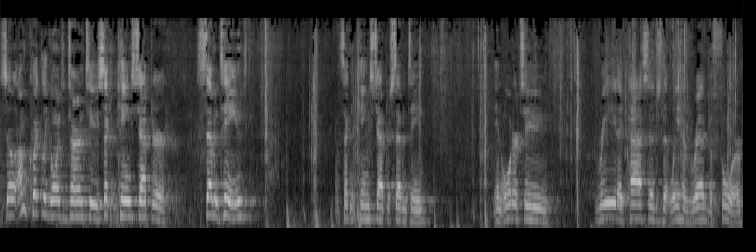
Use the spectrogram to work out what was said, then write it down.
So I'm quickly going to turn to 2 Kings chapter 17. 2 Kings chapter 17 in order to read a passage that we have read before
